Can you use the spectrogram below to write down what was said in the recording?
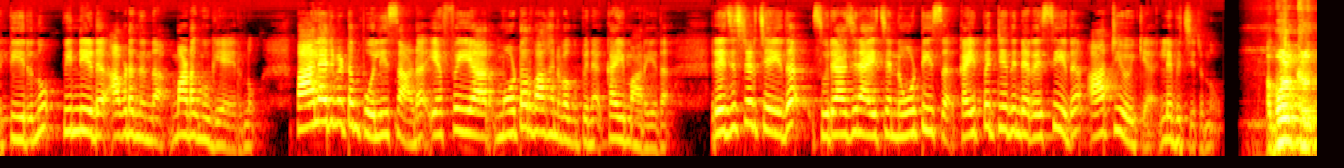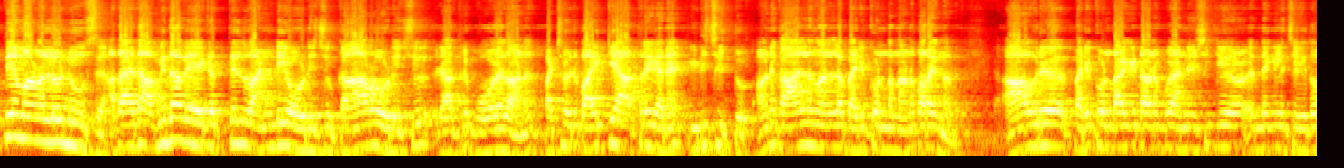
എത്തിയിരുന്നു. പിന്നീട് അവിടെ നിന്ന് മടങ്ങുകയായിരുന്നു. പാലാരിവട്ടം പോലീസാണ് എഫ്ഐആർ മോട്ടോർ വാഹന വകുപ്പിന് കൈമാറിയത്. രജിസ്റ്റർ ചെയ്ത് സുരാജിന് അയച്ച നോട്ടീസ് കൈപ്പറ്റിയതിന്റെ രസീത് ആർ ടി ഒക്ക് ലഭിച്ചിരുന്നു. അപ്പോൾ കൃത്യമാണല്ലോ ന്യൂസ്. അതായത് അമിത വേഗത്തിൽ വണ്ടി ഓടിച്ചു കാർ ഓടിച്ചു രാത്രി പോയതാണ്. പക്ഷെ ഒരു ബൈക്ക് യാത്രികനെ ഇടിച്ചിട്ടു. അവന് കാലിന് നല്ല പരിക്കുണ്ടെന്നാണ് പറയുന്നത്. ആ ഒരു പരിക്കുണ്ടാക്കിയിട്ട് അവനെ പോയി അന്വേഷിക്കുകയോ എന്തെങ്കിലും ചെയ്തോ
